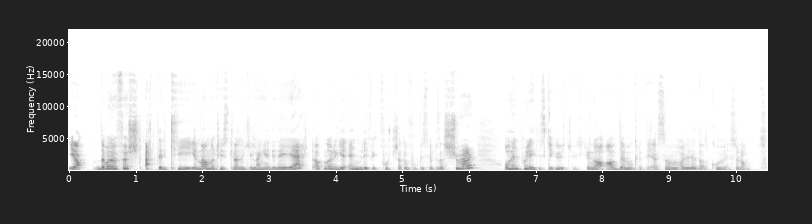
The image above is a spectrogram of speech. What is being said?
Ja, Det var jo først etter krigen, da, når Tyskland ikke lenger regjerte, at Norge endelig fikk fortsette å fokusere på seg sjøl og den politiske utviklinga av demokratiet, som allerede hadde kommet så langt.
